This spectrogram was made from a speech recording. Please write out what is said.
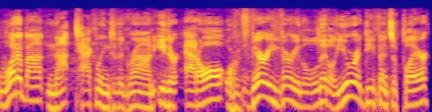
what about not tackling to the ground either at all or very, very little? You were a defensive player.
